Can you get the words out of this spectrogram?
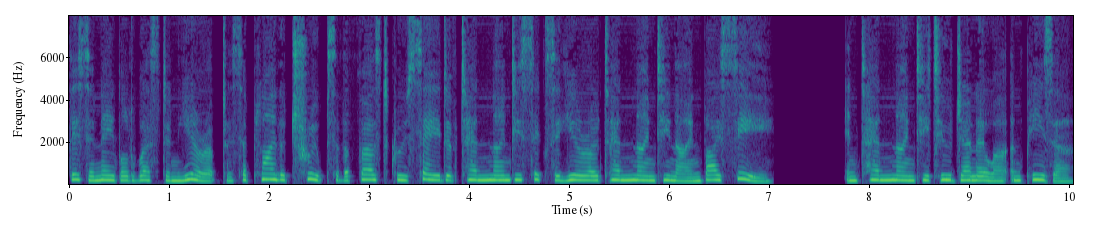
This enabled Western Europe to supply the troops of the First Crusade of 1096 a Euro 1099 by sea. In 1092 Genoa and Pisa,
